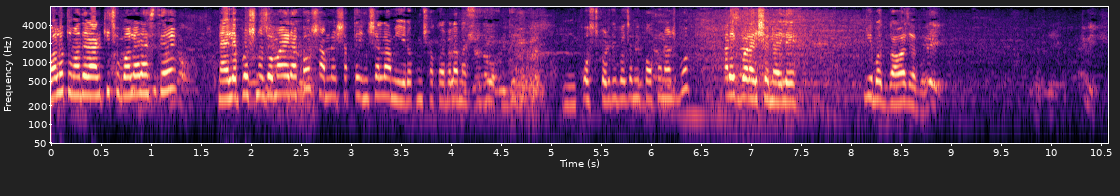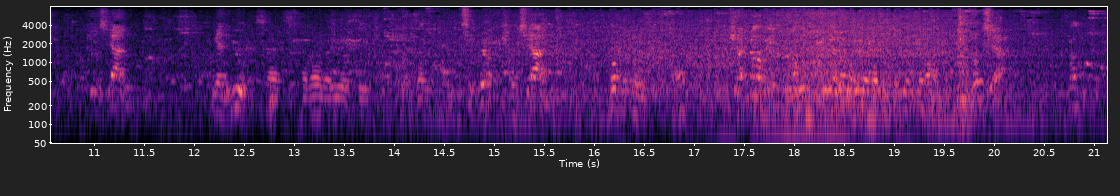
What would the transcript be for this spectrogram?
বলো তোমাদের আর কিছু বলার আছে? নাইলে প্রশ্ন জমায় রাখো। সামনের সপ্তাহে ইনশাল্লাহ আমি এরকম সকালবেলা মেসেজ পোস্ট করে দিব যে আমি কখন আসব। আরেকবার এসে নাইলে গিবত গাওয়া যাবে। Amici,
